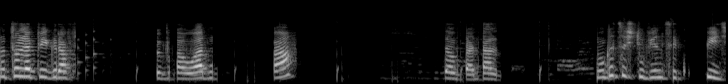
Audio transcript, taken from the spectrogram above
No to lepiej grafika. By była ładna. Dobra, dalej. Mogę coś tu więcej kupić?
